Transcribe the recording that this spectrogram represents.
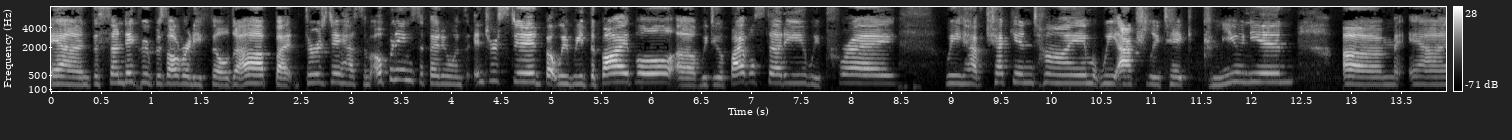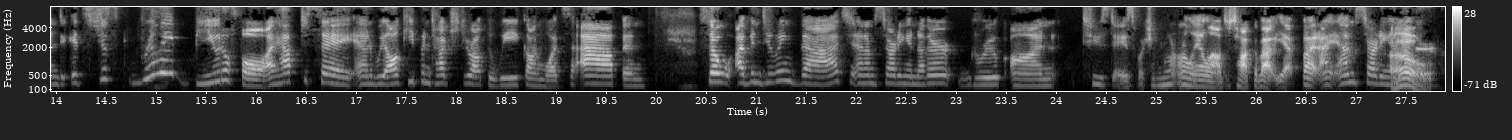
and the Sunday group is already filled up, but Thursday has some openings if anyone's interested. But we read the Bible, uh, we do a Bible study, we pray, we have check in time, we actually take communion. Um, and it's just really beautiful, I have to say. And we all keep in touch throughout the week on WhatsApp. And so I've been doing that, and I'm starting another group on Tuesdays, which I'm not really allowed to talk about yet, but I am starting oh. another. Oh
